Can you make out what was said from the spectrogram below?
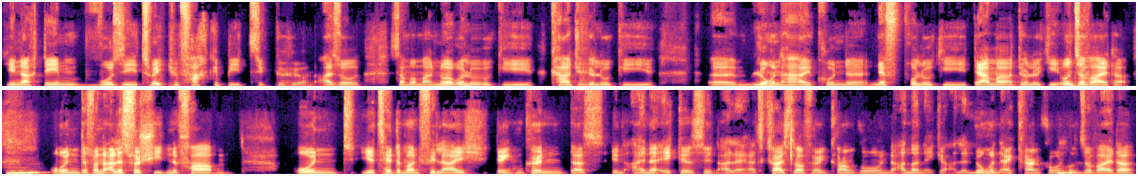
je nachdem, wo sie, zu welchem Fachgebiet sie gehören. Also sagen wir mal Neurologie, Kardiologie, äh, Lungenheilkunde, Nephrologie, Dermatologie und so weiter. Mhm. Und das waren alles verschiedene Farben. Und jetzt hätte man vielleicht denken können, dass in einer Ecke sind alle Herz-Kreislauf-Erkrankungen, in der anderen Ecke alle Lungenerkrankungen mhm. und so weiter.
